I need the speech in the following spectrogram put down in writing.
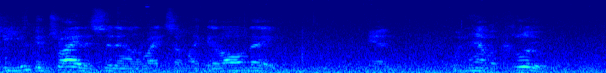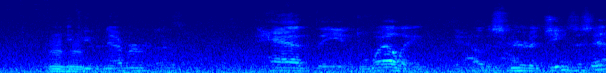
See, you could try to sit down and write something like that all day and wouldn't have a clue mm-hmm. if you've never had the indwelling of the Spirit of Jesus in you.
